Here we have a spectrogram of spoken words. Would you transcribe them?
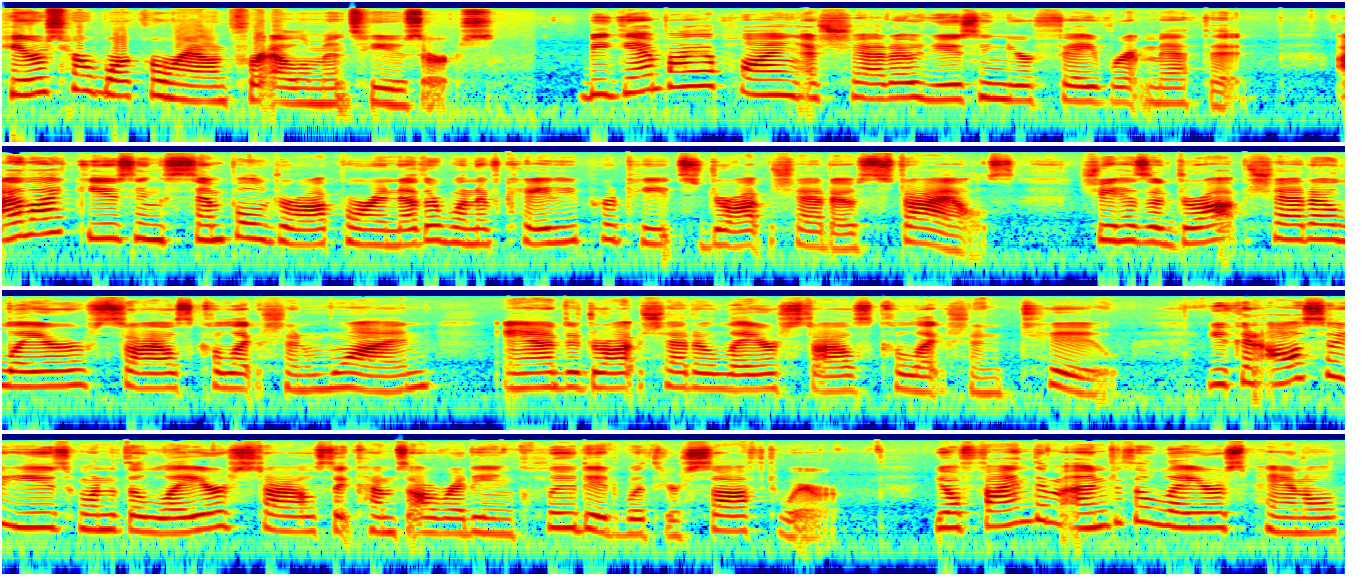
Here's her workaround for Elements users. Begin by applying a shadow using your favorite method. I like using Simple Drop or another one of Katie Pertiet's drop shadow styles. She has a drop shadow layer styles collection 1 and a drop shadow layer styles collection 2. You can also use one of the layer styles that comes already included with your software. You'll find them under the Layers panel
